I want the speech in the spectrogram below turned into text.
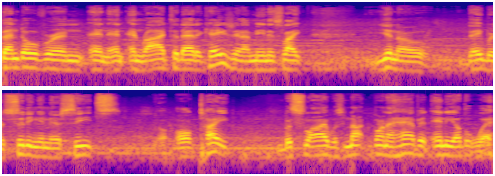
bend over and, and, and, and ride to that occasion. I mean, it's like, you know, they were sitting in their seats all tight, but Sly was not going to have it any other way.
